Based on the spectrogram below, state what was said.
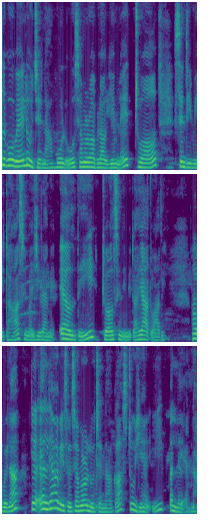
L ကိုပဲလိုချင်တာမို့လို့ဆရာမတို့ကဘယ်လောက်ရေးမလဲ12 cm ဆိုမှရေးလိုက်မယ် L ဒီ12 cm ရသွားပြီဟုတ်ပြီလားကဲ L ရပြီဆိုဆရာမတို့လိုချင်တာက student e ပတ်လည်အနာ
